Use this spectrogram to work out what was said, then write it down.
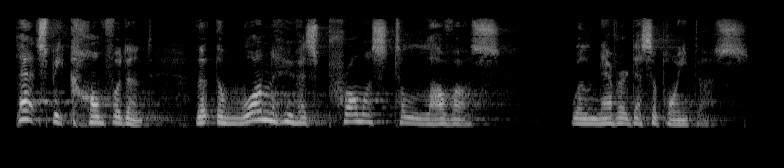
Let's be confident that the one who has promised to love us will never disappoint us.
